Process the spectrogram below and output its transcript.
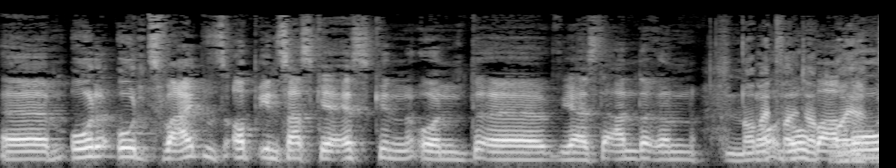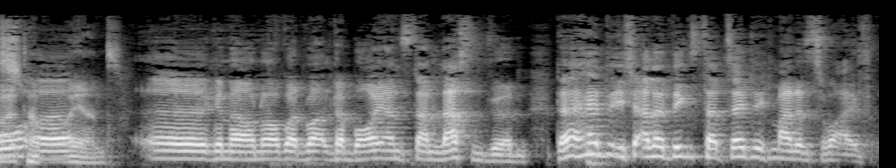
Ähm, oder, und zweitens, ob ihn Saskia Esken und äh, wie heißt der anderen? Norbert no, Walter Borjans. Äh, äh, genau, Norbert Walter Borjans dann lassen würden. Da hätte ich allerdings tatsächlich meine Zweifel.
